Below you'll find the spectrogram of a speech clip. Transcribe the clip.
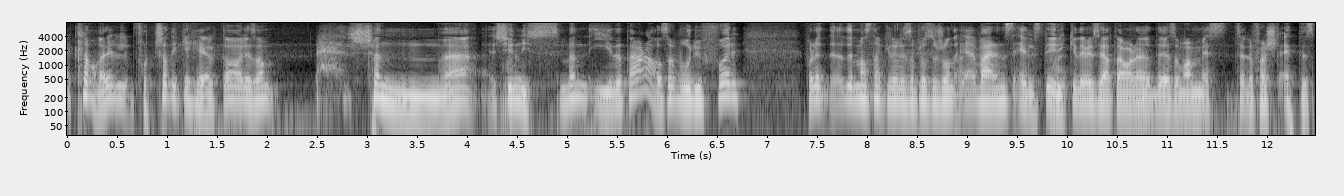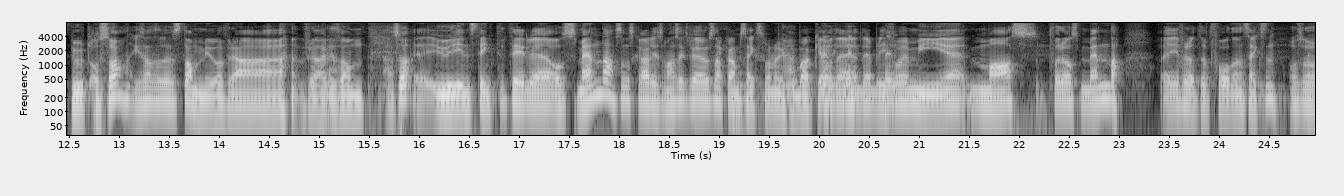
jeg klarer fortsatt ikke helt å liksom skjønne kynismen i dette her, da. Altså hvorfor For det, det, man snakker om liksom prostitusjon er verdens eldste yrke. Det vil si at det var det, det som var mest Eller først etterspurt også. Det stammer jo fra, fra liksom Altså- eh, urinstinktet til eh, oss menn, da, som skal liksom ha sex. Vi har jo snakka om sex for noen uker tilbake, og det, det blir for mye mas for oss menn, da. I forhold til å få den sexen. Og så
